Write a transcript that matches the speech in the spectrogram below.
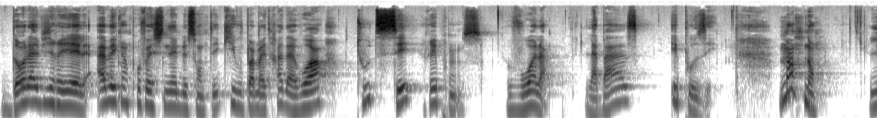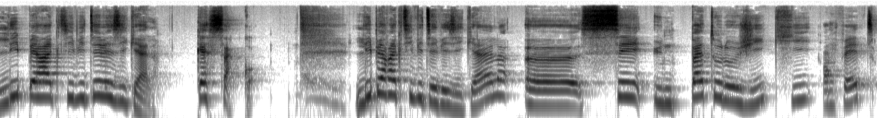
dans la vie réelle avec un professionnel de santé qui vous permettra d'avoir toutes ces réponses. Voilà, la base est posée. Maintenant, l'hyperactivité vésicale. Qu'est-ce L'hyperactivité vésicale, euh, c'est une pathologie qui, en fait,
